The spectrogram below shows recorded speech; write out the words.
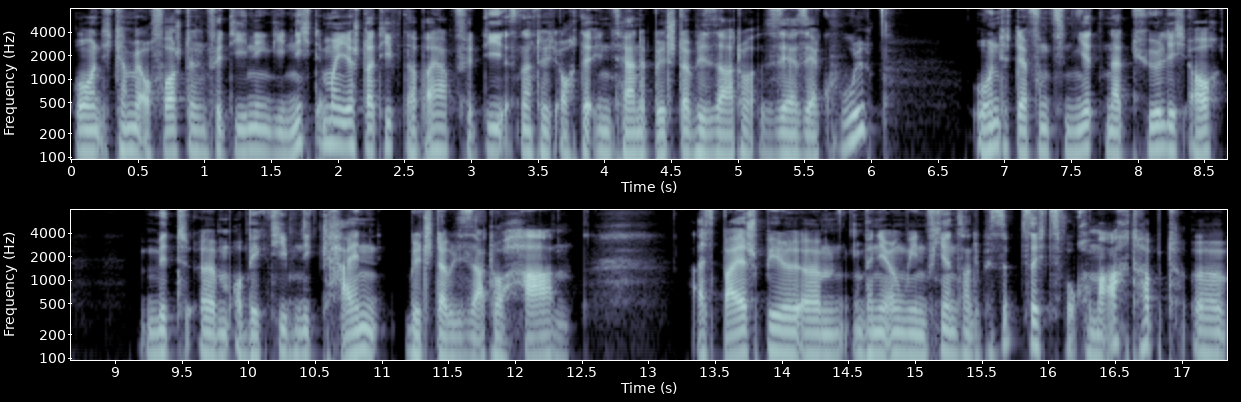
Und ich kann mir auch vorstellen, für diejenigen, die nicht immer ihr Stativ dabei haben, für die ist natürlich auch der interne Bildstabilisator sehr, sehr cool. Und der funktioniert natürlich auch mit ähm, Objektiven, die keinen Bildstabilisator haben. Als Beispiel, ähm, wenn ihr irgendwie einen 24 bis 70 2,8 habt, äh,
